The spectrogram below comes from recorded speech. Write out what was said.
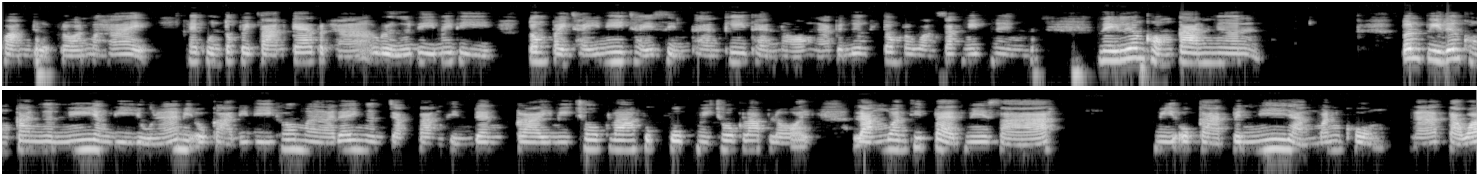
ความเดือดร้อนมาให้ ให้คุณต้องไปตามแก้ปัญหาหรือดีไม่ดี ต้องไปใช้หนี้ใช้สินแทนพี่แทนน้องนะ เป็นเรื่องที่ต้องระวังสักนิดนึง ในเรื่องของการเงิน ต้นปีเรื่องของการเงินนี้ยังดีอยู่นะ มีโอกาสดีๆ เข้ามาได้เงินจากต่างถิ่นแดนไกล มีโชคลาภฟุกๆ มีโชคลาภลอย หลังวันที่ 8 เมษามีโอกาสเป็นหนี้อย่างมั่นคง นะแต่ว่า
